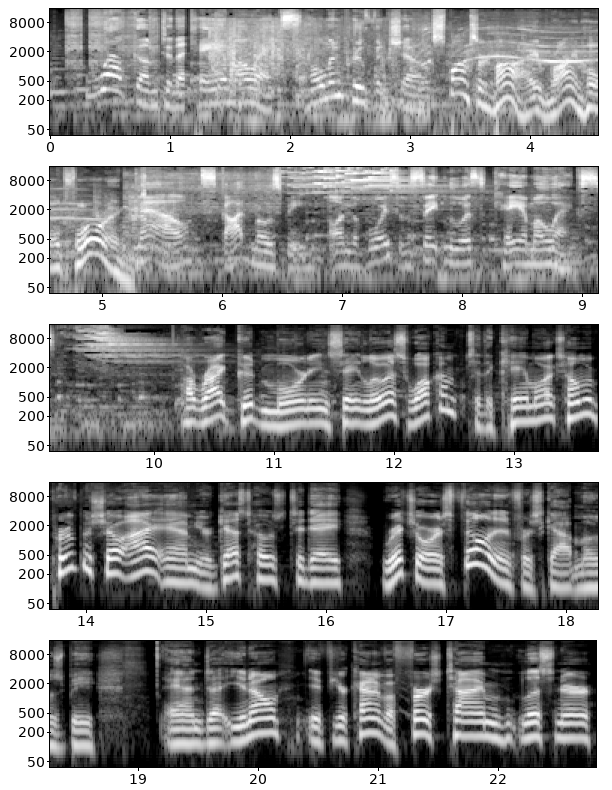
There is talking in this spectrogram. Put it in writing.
Welcome to the KMOX Home Improvement Show. Sponsored by Reinhold Flooring. Now, Scott Mosby on the voice of St. Louis KMOX. All right, good morning, St. Louis. Welcome to the KMOX Home Improvement Show. I am your guest host today, Rich Orris, filling in for Scott Mosby. And, uh, you know, if you're kind of a first time listener,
